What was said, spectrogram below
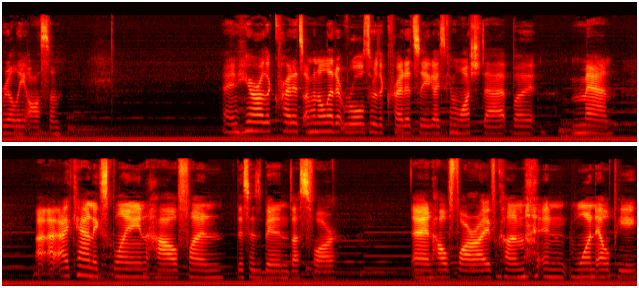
really awesome. And here are the credits. I'm going to let it roll through the credits so you guys can watch that, but man, I, I can't explain how fun this has been thus far and how far I've come in one LP.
